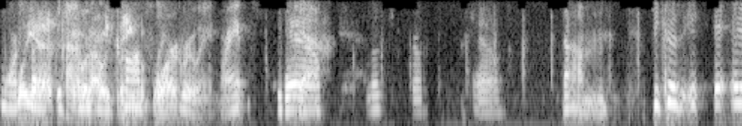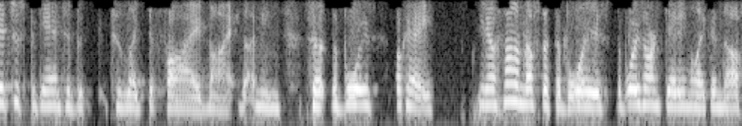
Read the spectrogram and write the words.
more Well, subtle yeah, that's issues kinda what I was and saying conflict before. brewing, right? Yeah. That's true. Yeah. um because it, it it just began to be, to like defy my i mean so the boys okay you know it's not enough that the boys the boys aren't getting like enough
